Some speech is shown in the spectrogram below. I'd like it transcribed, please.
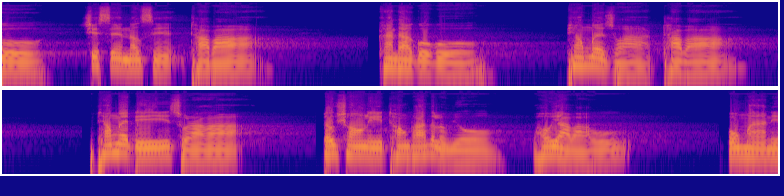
ကိုရှစ်ဆင့်နောက်ဆင့်ထားပါခန္ဓာကိုယ်ကို ဖြောင်းမဲ့စွာထားပါဖြောင်းမဲ့တည်ဆိုတာက ဒုတ်ချောင်းလေးထောင်ထားသလိုမျိုးမဟုတ်ရပါဘူးပုံမှန်အနေ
